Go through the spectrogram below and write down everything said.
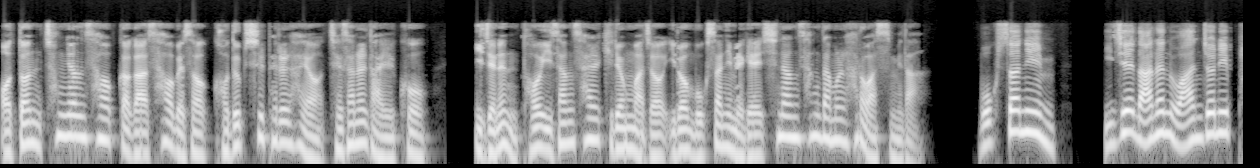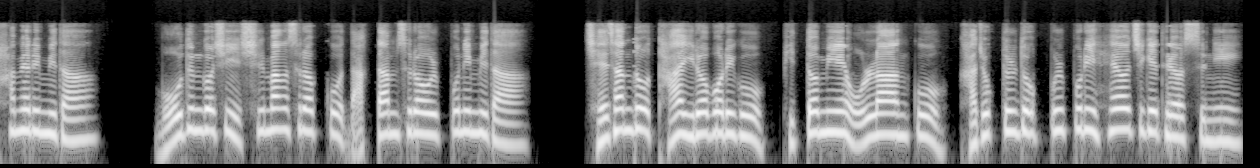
어떤 청년 사업가가 사업에서 거듭 실패를 하여 재산을 다 잃고 이제는 더 이상 살 기력마저 잃어 목사님에게 신앙 상담을 하러 왔습니다. 목사님, 이제 나는 완전히 파멸입니다. 모든 것이 실망스럽고 낙담스러울 뿐입니다. 재산도 다 잃어버리고 빚더미에 올라앉고 가족들도 뿔뿔이 헤어지게 되었으니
